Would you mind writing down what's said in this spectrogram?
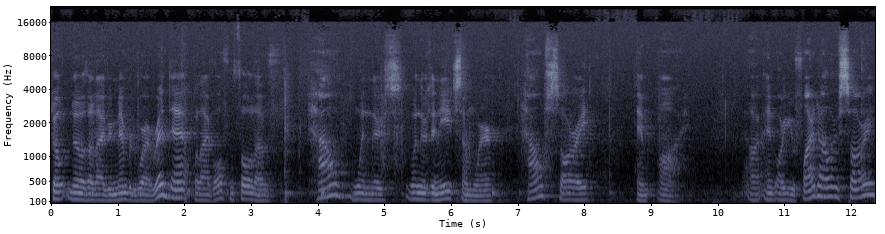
don't know that I remembered where I read that, but I've often thought of how, when there's, when there's a need somewhere, how sorry am I? Uh, and are you $5 sorry,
